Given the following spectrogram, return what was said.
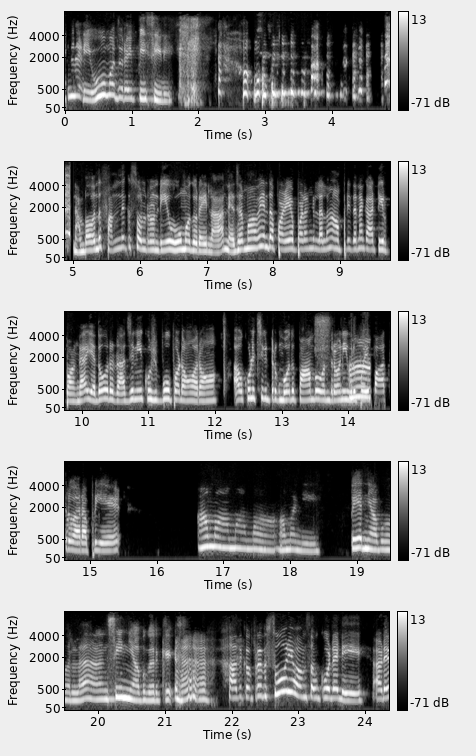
இல்லடி ஊமதுரை பிசிடி நம்ம வந்து ஃபன்னுக்கு சொல்றோம்டி ஊமதுரைலாம் நிஜமாவே இந்த பழைய படங்கள்ல எல்லாம் அப்படித்தானே காட்டியிருப்பாங்க. ஏதோ ஒரு ரஜினி குஷ்பு படம் வரும். அவ குளிச்சுக்கிட்டு இருக்கும்போது பாம்பு வந்துரும். இவரு போய் பாத்துருவாரு அப்படியே. ஆமா ஆமா ஆமா. ஆமாண்டி. பேர் ஞாபகம் வரல. சீன் ஞாபகம் இருக்கு. அதுக்கப்புறம் சூரிய வம்சம் கூடடி. அப்படியே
